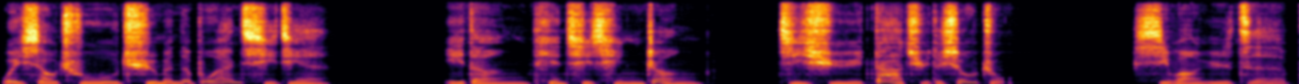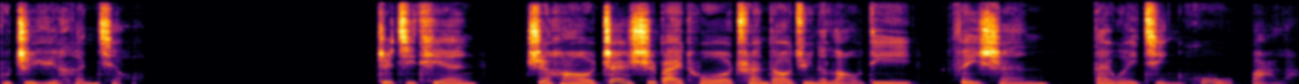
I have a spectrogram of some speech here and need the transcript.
为消除瞿门的不安起见，一等天气晴正，急需大举的修筑。希望日子不至于很久。这几天只好暂时拜托川岛君的老弟费神代为警护罢了。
